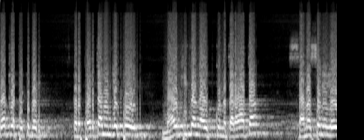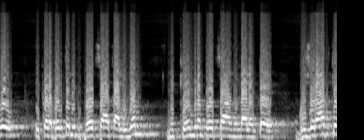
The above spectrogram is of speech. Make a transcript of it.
కోట్ల పెట్టుబడి. ఇక్కడ పెడతామని చెప్పి మౌఖికంగా ఒప్పుకున్న తర్వాత సమస్యనే లేదు ఇక్కడ పెడితే మీకు ప్రోత్సాహకాలు ఇవ్వం మీకు కేంద్రం ప్రోత్సాహం ఉండాలంటే గుజరాత్కే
